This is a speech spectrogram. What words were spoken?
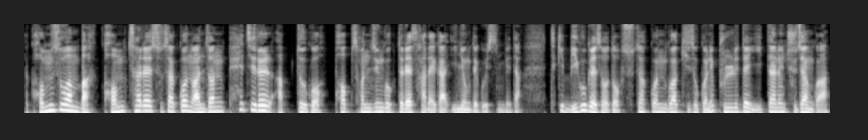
자, 검수완박, 검찰의 수사권 완전 폐지를 앞두고 법 선진국들의 사례가 인용되고 있습니다. 특히 미국에서도 수사권과 기소권이 분리돼 있다는 주장과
